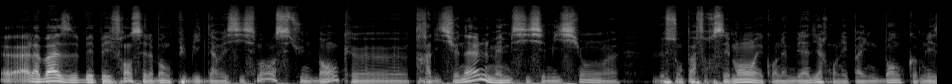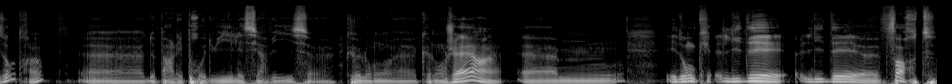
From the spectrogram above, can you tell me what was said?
À la base, BPI France, c'est la banque publique d'investissement. C'est une banque euh, traditionnelle, même si ses missions euh, le sont pas forcément et qu'on aime bien dire qu'on n'est pas une banque comme les autres, hein, de par les produits, les services que l'on que l'on gère. et donc l'idée l'idée forte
